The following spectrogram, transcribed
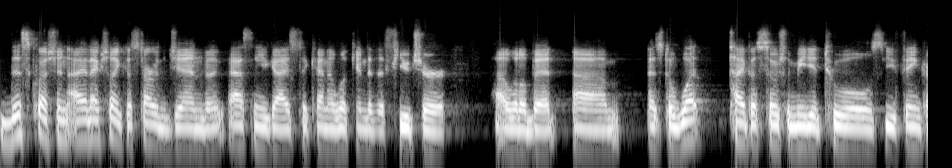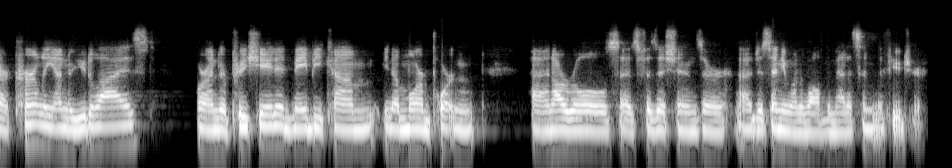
this question, I'd actually like to start with Jen, but asking you guys to kind of look into the future a little bit um, as to what type of social media tools you think are currently underutilized or underappreciated may become, you know, more important uh, in our roles as physicians or uh, just anyone involved in medicine in the future.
